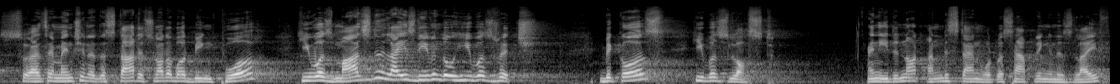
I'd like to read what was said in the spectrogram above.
so, as I mentioned at the start, it's not about being poor, he was marginalized even though he was rich because he was lost. And he did not understand what was happening in his life,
